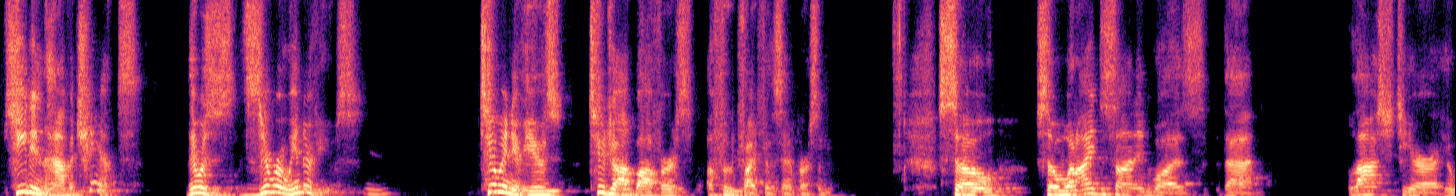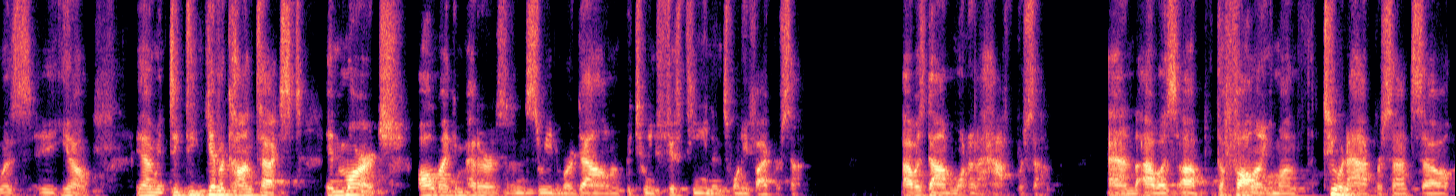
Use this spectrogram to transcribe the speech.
he didn't have a chance. There was zero interviews, mm. two interviews, two job offers, a food fight for the same person. So, so what I decided was that last year it was, you know, yeah, I mean, to, to give a context, in March, all my competitors in Sweden were down between 15 and 25%. I was down one and a half percent. And I was up the following month, two and a half percent. So,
